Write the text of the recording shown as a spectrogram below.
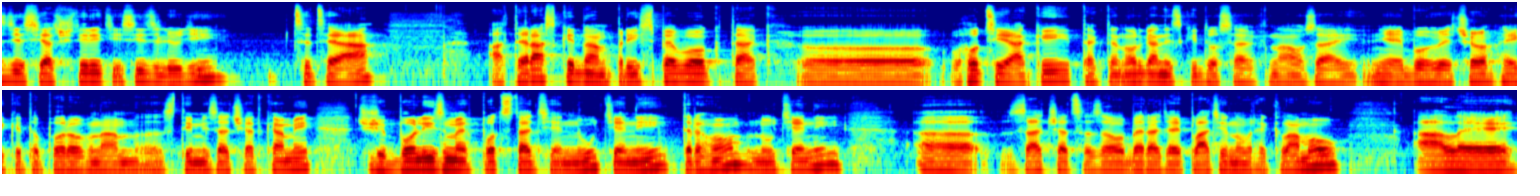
64 tisíc ľudí, cca, a teraz, keď dám príspevok, tak e, hociaký, tak ten organický dosah naozaj nie je bohvie čo, hej, keď to porovnám e, s tými začiatkami. Čiže boli sme v podstate nútení, trhom nútení, e, začať sa zaoberať aj platenou reklamou, ale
